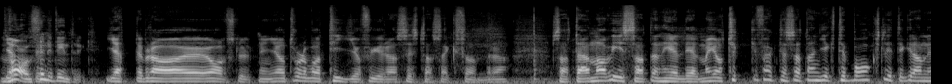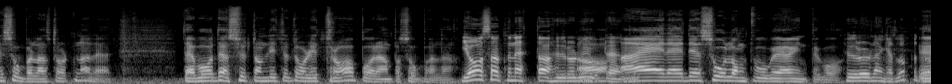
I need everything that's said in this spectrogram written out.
Jätte- vansinnigt intryck. Jättebra eh, avslutning. Jag tror det var 10-4 sista 600. Så att den har visat en hel del. Men jag tycker faktiskt att han gick tillbaks lite grann i Solvalla-starterna där. Det var dessutom lite dåligt trav på den på Solvalla. Jag satt en etta. Hur har du gjort det nej, det, det är så långt vågar jag inte gå. Hur har du rankat loppet då? Eh,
